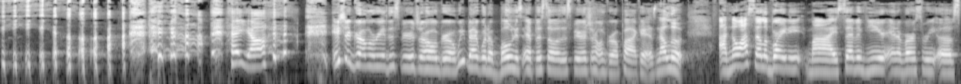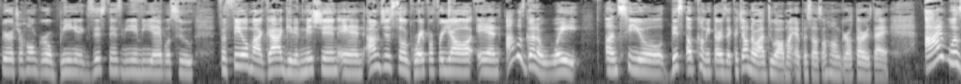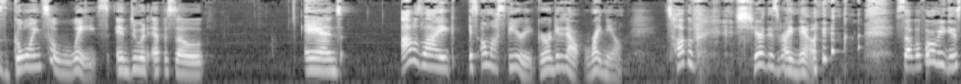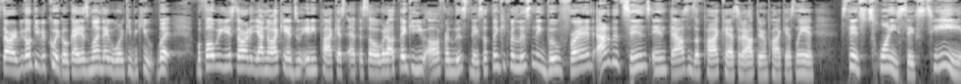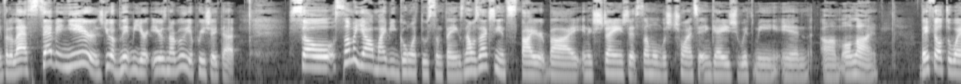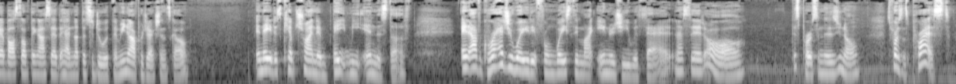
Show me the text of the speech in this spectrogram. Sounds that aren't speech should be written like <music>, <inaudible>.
<laughs> hey, y'all. <laughs> It's your girl Maria, the spiritual homegirl. We back with a bonus episode of the Spiritual Homegirl podcast. Now, look, I know I celebrated my seventh year anniversary of Spiritual Homegirl being in existence, being being able to fulfill my God given mission, and I'm just so grateful for y'all. And I was gonna wait until this upcoming Thursday because y'all know I do all my episodes on Homegirl Thursday. I was going to wait and do an episode, and I was like, it's on my spirit. Girl, get it out right now. Talk of <laughs> share this right now. <laughs> so before we get started, we're gonna keep it quick, okay? It's Monday, we wanna keep it cute. But before we get started, y'all know I can't do any podcast episode without <laughs> thanking you all for listening. So thank you for listening, boo friend. Out of the tens and thousands of podcasts that are out there in podcast land, since 2016, for the last seven years, you have lent me your ears, and I really appreciate that. So, some of y'all might be going through some things, and I was actually inspired by an exchange that someone was trying to engage with me in um, online. They felt a way about something I said that had nothing to do with them. You know how projections go. And they just kept trying to bait me into stuff. And I've graduated from wasting my energy with that. And I said, oh, this person is, you know, this person's pressed.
